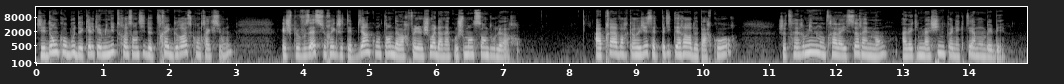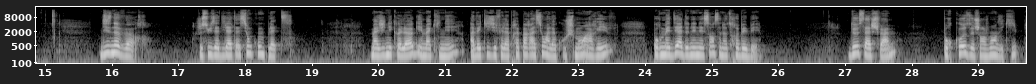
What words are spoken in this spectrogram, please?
J'ai donc au bout de quelques minutes ressenti de très grosses contractions, et je peux vous assurer que j'étais bien contente d'avoir fait le choix d'un accouchement sans douleur. Après avoir corrigé cette petite erreur de parcours, je termine mon travail sereinement avec une machine connectée à mon bébé. 19 heures. Je suis à dilatation complète. Ma gynécologue et ma kiné, avec qui j'ai fait la préparation à l'accouchement, arrivent pour m'aider à donner naissance à notre bébé. Deux sages-femmes, pour cause de changement d'équipe,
